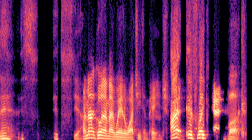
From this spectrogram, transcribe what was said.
eh, it's it's yeah. I'm not going on my way to watch Ethan Page. I if like Buck.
